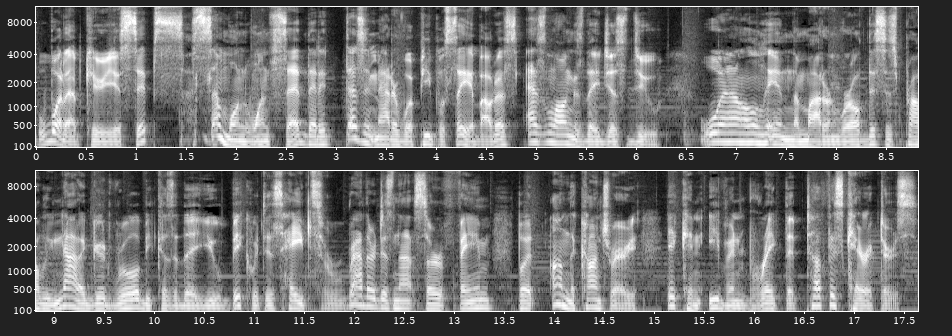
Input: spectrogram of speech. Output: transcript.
What up, CurioSips? Someone once said that it doesn't matter what people say about us as long as they just do. Well, in the modern world, this is probably not a good rule because of the ubiquitous hate rather does not serve fame, but on the contrary, it can even break the toughest characters.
